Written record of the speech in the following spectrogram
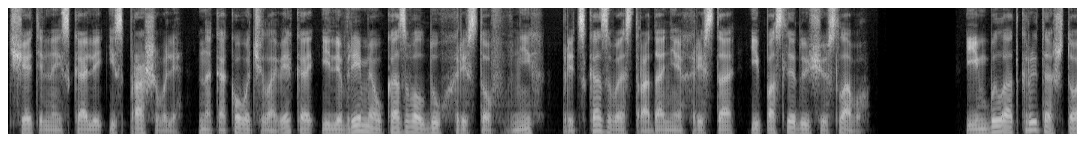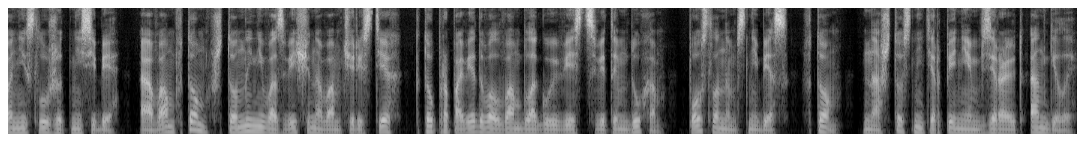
тщательно искали и спрашивали, на какого человека или время указывал Дух Христов в них, предсказывая страдания Христа и последующую славу. Им было открыто, что они служат не себе, а вам в том, что ныне возвещено вам через тех, кто проповедовал вам благую весть Святым Духом, посланным с небес, в том, на что с нетерпением взирают ангелы,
